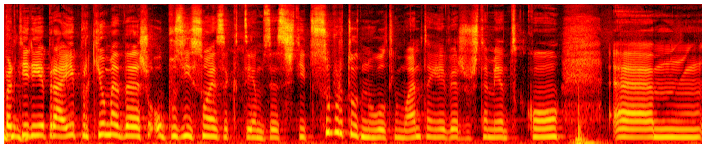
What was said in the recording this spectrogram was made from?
partiria para aí, porque uma das oposições a que temos assistido, sobretudo no último ano, tem a ver justamente com um,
